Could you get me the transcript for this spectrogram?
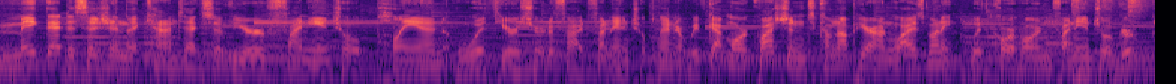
Make that decision in the context of your financial plan with your certified financial planner. We've got more questions coming up here on Wise Money with Korhorn Financial Group.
